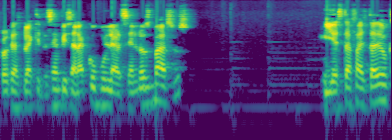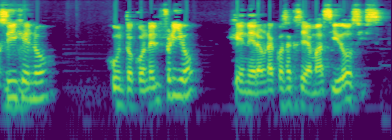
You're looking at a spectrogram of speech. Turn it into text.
porque las plaquetas empiezan a acumularse en los vasos y esta falta de oxígeno, junto con el frío, genera una cosa que se llama acidosis.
